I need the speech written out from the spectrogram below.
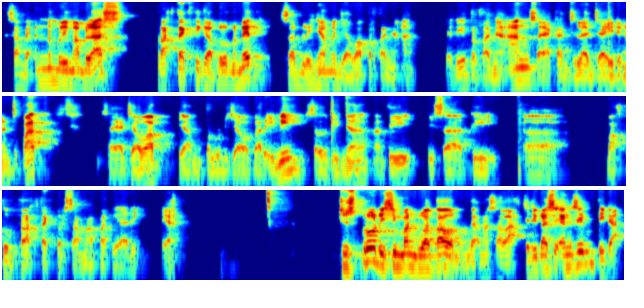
sampai 6.15 praktek 30 menit sebelumnya menjawab pertanyaan. Jadi pertanyaan saya akan jelajahi dengan cepat. Saya jawab yang perlu dijawab hari ini, selebihnya nanti bisa di uh, waktu praktek bersama pagi hari. Ya. Jus Pro disimpan dua tahun, nggak masalah. Jadi kasih enzim tidak,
